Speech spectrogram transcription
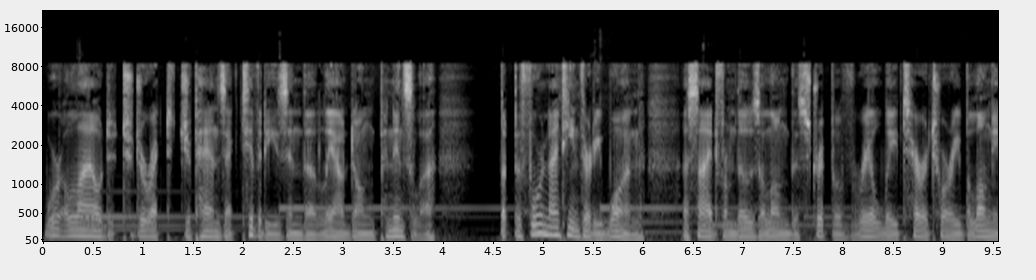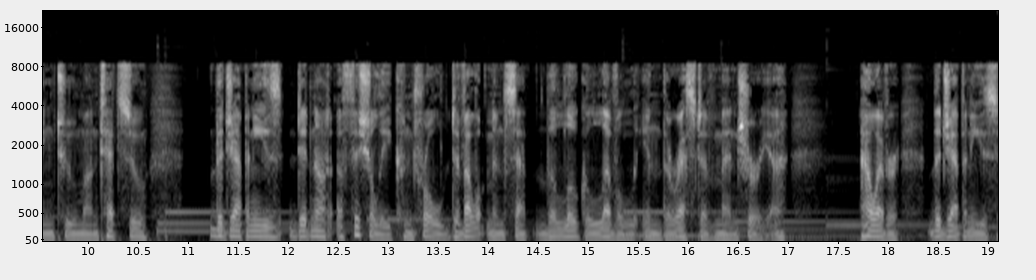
were allowed to direct Japan's activities in the Liaodong Peninsula, but before 1931, aside from those along the strip of railway territory belonging to Mantetsu, the Japanese did not officially control developments at the local level in the rest of Manchuria. However, the Japanese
